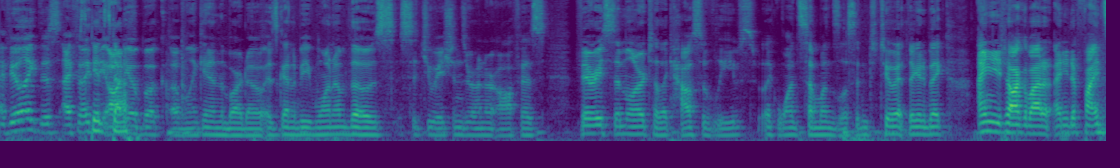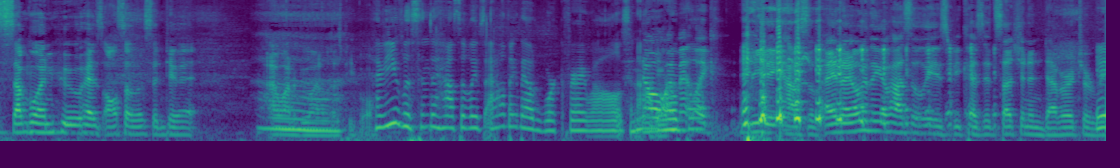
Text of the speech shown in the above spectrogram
I feel like this. I feel like Good the stuff. audiobook of Lincoln and the Bardo is going to be one of those situations around our office, very similar to like House of Leaves. Like once someone's listened to it, they're going to be like, "I need to talk about it. I need to find someone who has also listened to it." I want to be one of those people. Uh, have you listened to House of Leaves? I don't think that would work very well as an No, audiobook. I meant like reading House of. Leaves and I only think of House of Leaves because it's such an endeavor to read. It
